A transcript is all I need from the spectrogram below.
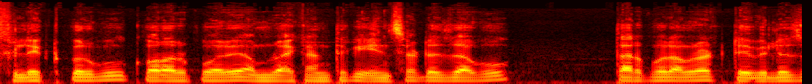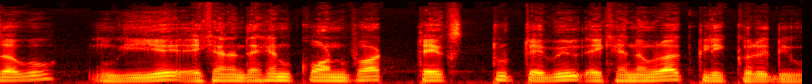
সিলেক্ট করব, করার পরে আমরা এখান থেকে ইনসার্টে যাব, তারপরে আমরা টেবিলে যাব, গিয়ে এখানে দেখেন কনভার্ট টেক্সট টু টেবিল এখানে আমরা ক্লিক করে দিব।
